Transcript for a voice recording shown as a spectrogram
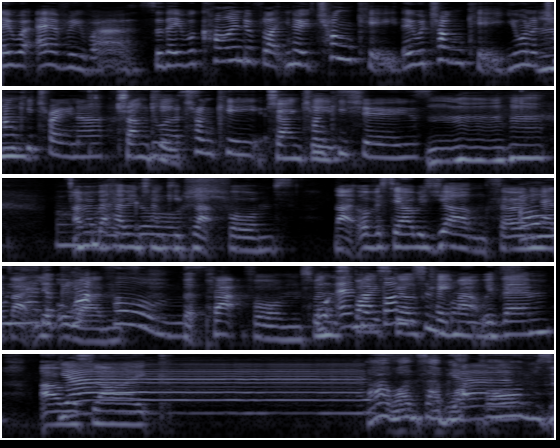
they were everywhere. So they were kind of like, you know, chunky. They were chunky. You want a chunky mm. trainer. Chunky. You want a chunky, Chunkies. chunky shoes. Mm-hmm. Oh I remember having gosh. chunky platforms. Like obviously I was young, so I only oh, had like yeah, little ones. But platforms. When well, the Spice Girls came ones. out with them, I yes. was like, I want some platforms.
